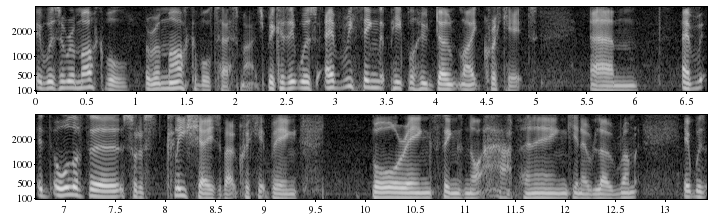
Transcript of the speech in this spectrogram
it was a remarkable a remarkable Test match because it was everything that people who don't like cricket, um, every, all of the sort of cliches about cricket being boring, things not happening, you know, low run. It was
